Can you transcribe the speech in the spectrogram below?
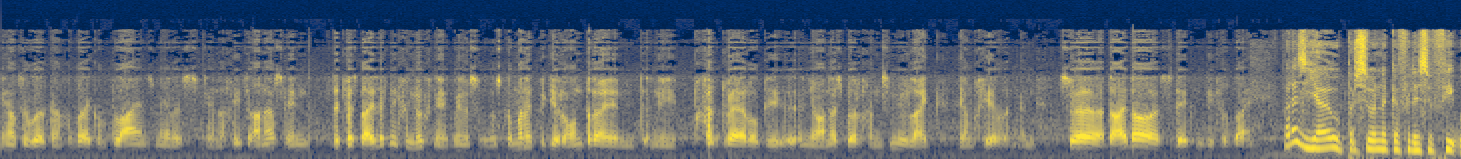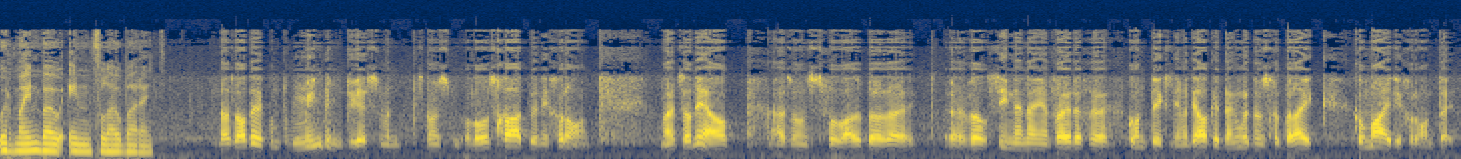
Engelse woord kan gebruik compliance meer as enigiets anders en dit was duidelik nie genoeg nie. Ek meen ons ons kan maar net 'n bietjie ronddry in in die goudwêreld in Johannesburg en sien hoe lyk like die omgewing en so daai dae is definitief verby. Wat is jou persoonlike filosofie oor mynbou en volhoubaarheid? Daar's altyd 'n kompromie in wees want ons los gate in die grond. Maar dit sal nie help as ons volhoubaarheid uh, wil sien in 'n eenvoudige konteks nie want elke ding wat ons gebruik kom maar uit die grond uit.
